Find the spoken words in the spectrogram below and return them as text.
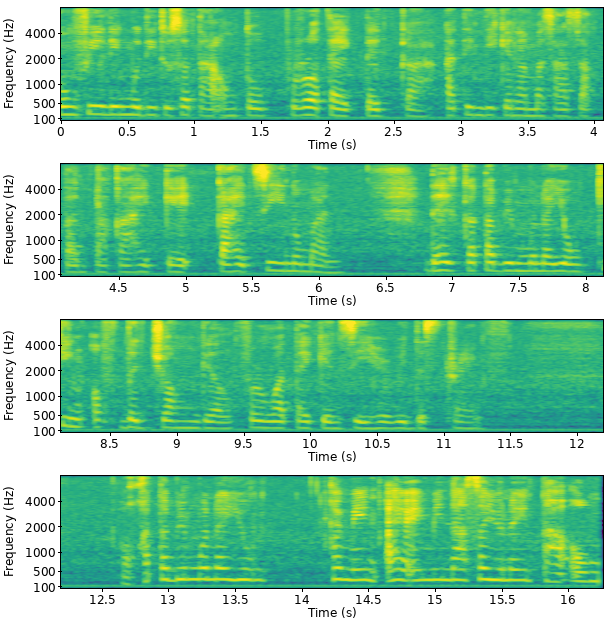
Kung feeling mo dito sa taong to, protected ka at hindi ka na masasaktan pa kahit, kahit sino man. Dahil katabi mo na yung king of the jungle for what I can see here with the strength. O katabi mo na yung I mean, I, I mean, nasa yun na yung taong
